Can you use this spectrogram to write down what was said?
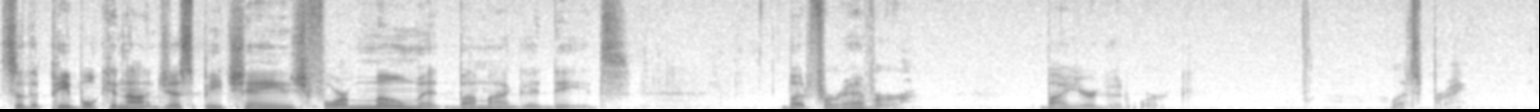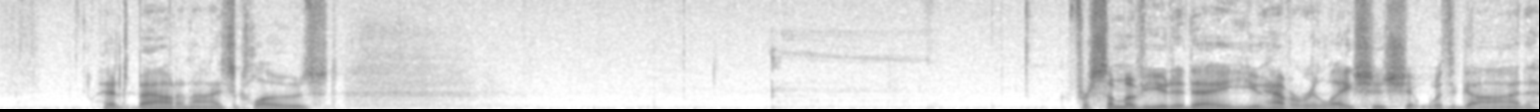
so that people cannot just be changed for a moment by my good deeds, but forever by your good work? Let's pray. Heads bowed and eyes closed. For some of you today, you have a relationship with God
